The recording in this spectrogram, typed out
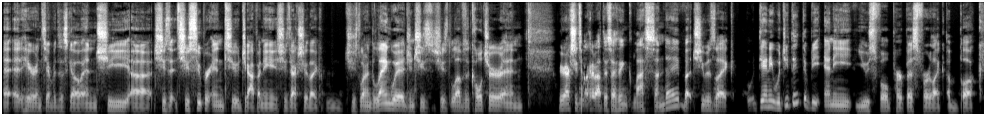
at, at here in San Francisco, and she uh, she's she's super into Japanese. She's actually like she's learned the language, and she's she's loves the culture. And we were actually talking about this, I think, last Sunday. But she was like, "Danni, would you think there'd be any useful purpose for like a book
